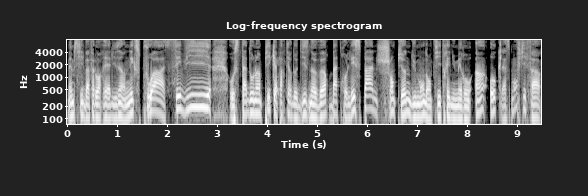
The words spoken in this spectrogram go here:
même s'il va falloir réaliser un exploit à Séville, au stade olympique à partir de 19h, battre l'Espagne, championne du monde en titre et numéro 1 au classement FIFA.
